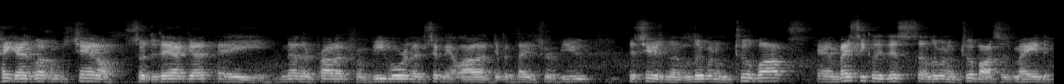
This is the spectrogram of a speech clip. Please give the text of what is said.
Hey guys, welcome to the channel. So today I got a, another product from Vevor. They've sent me a lot of different things to review. This here is an aluminum toolbox. And basically this aluminum toolbox is made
